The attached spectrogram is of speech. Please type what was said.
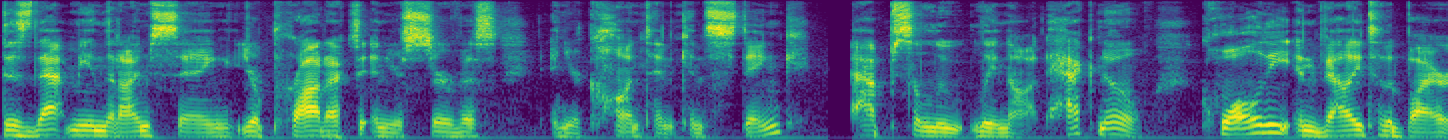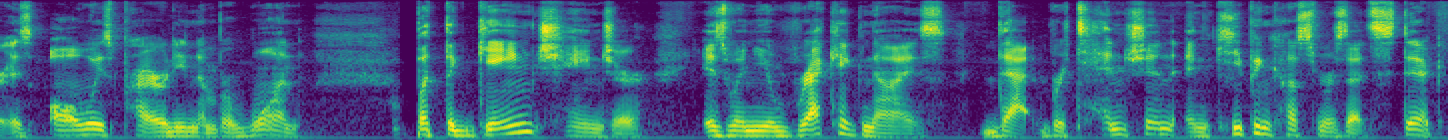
does that mean that I'm saying your product and your service and your content can stink? Absolutely not. Heck no. Quality and value to the buyer is always priority number one. But the game changer is when you recognize that retention and keeping customers that stick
